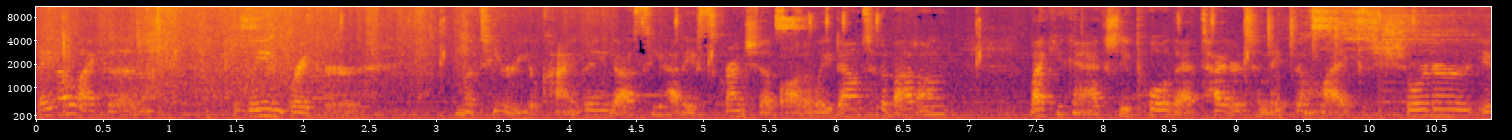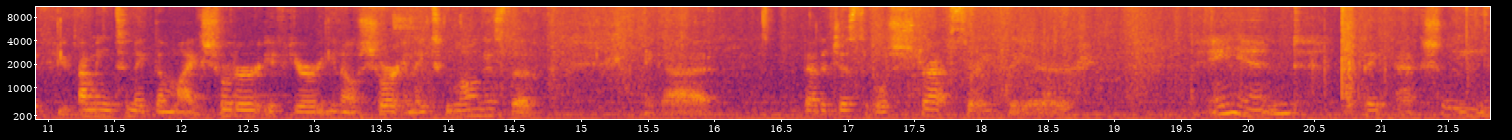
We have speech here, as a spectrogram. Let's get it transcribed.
They are like a windbreaker material kind of. Y'all see how they scrunch up all the way down to the bottom? Like you can actually pull that tighter to make them like shorter if you, I mean to make them like shorter if you're, you know, short and they too long and stuff. They got that adjustable straps right there. And they actually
